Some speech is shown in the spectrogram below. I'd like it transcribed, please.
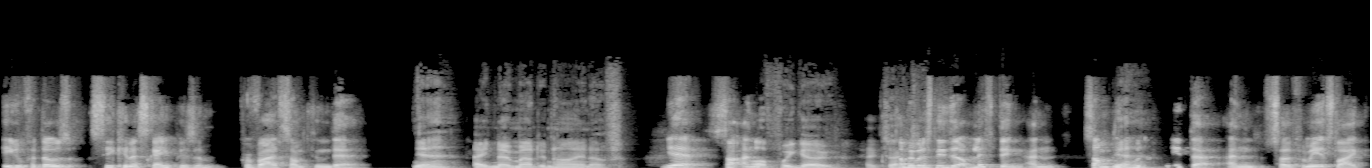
even for those seeking escapism, provide something there. Yeah, ain't no mountain high enough. Yeah, so, off we go. Exactly. Some people just need the uplifting, and some people yeah. need that. And so for me, it's like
